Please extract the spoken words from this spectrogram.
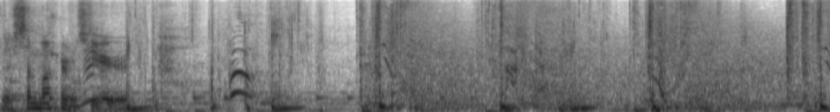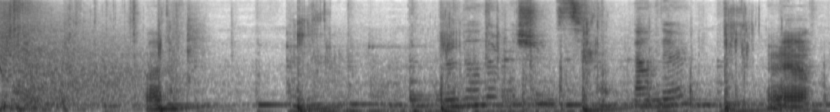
there's some mushrooms here. What? Are there other mushrooms down there? I don't know.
